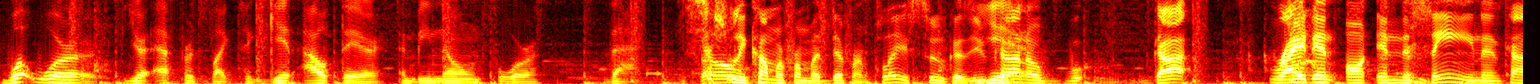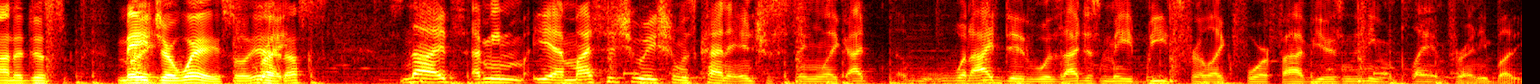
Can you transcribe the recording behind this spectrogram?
what were your efforts like to get out there and be known for that? especially So- coming from a different place too, because you Yeah. kind of w- got right in on in the scene and kind of just made Right. your way. So yeah, Right. that's No, it's. I mean, yeah, my situation was kind of interesting. Like, I, what I did was I just made beats for like four or five years and didn't even play them for anybody.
